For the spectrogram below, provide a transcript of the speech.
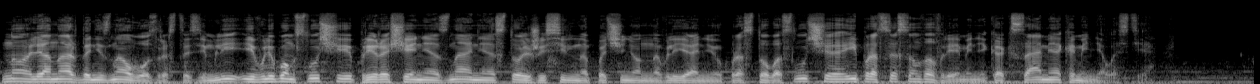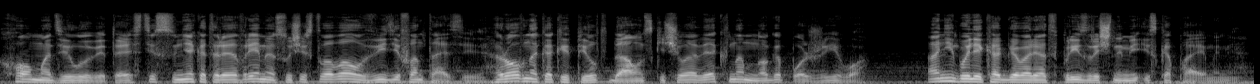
Но Леонардо не знал возраста Земли, и в любом случае превращение знания столь же сильно подчиненно влиянию простого случая и процессам во времени, как сами окаменелости. Homo diluvi testis некоторое время существовал в виде фантазии, ровно как и пилтдаунский человек намного позже его. Они были, как говорят, призрачными ископаемыми –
